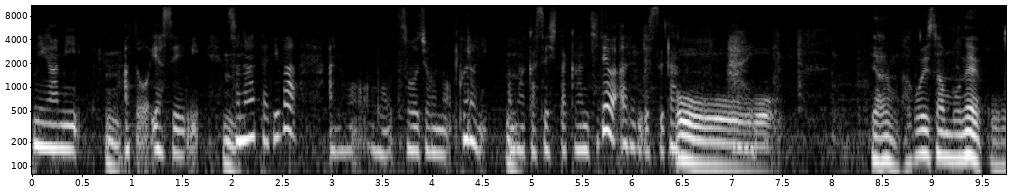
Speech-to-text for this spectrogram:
苦味うん。あと野生味、うん。そのあたりはあのもう創業のプロにお任せした感じではあるんですが、おお、い、やでもタコイさんもねこう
